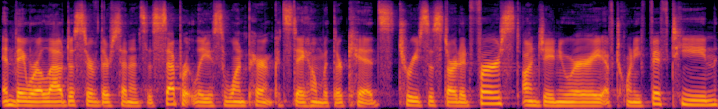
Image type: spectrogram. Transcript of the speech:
and they were allowed to serve their sentences separately so one parent could stay home with their kids. Teresa started first on January of 2015,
